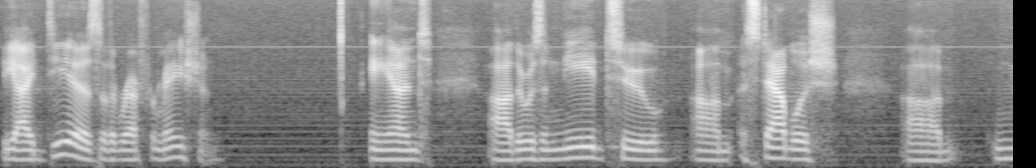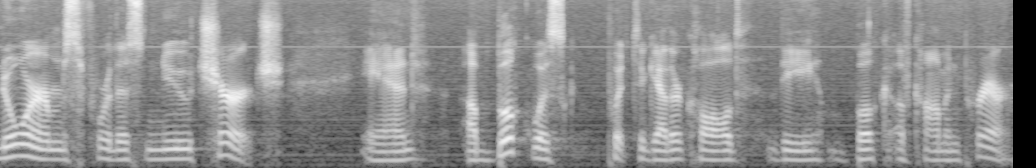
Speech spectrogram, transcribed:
the ideas of the Reformation. And uh, there was a need to um, establish uh, norms for this new church. And a book was put together called the Book of Common Prayer.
